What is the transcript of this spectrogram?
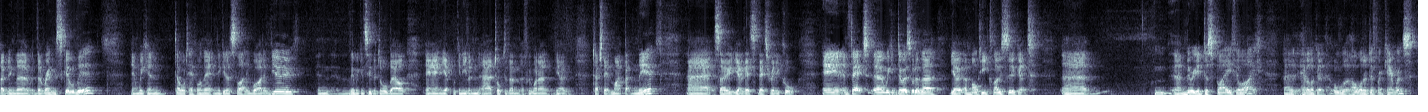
opening the the Ring skill there, and we can double tap on that and you get a slightly wider view and then we can see the doorbell and yep we can even uh, talk to them if we want to you know touch that mic button there. Uh, so yeah that's that's really cool. And in fact uh, we can do a sort of a you know a multi closed circuit uh, myriad display if you like. Uh, have a look at all a whole lot of different cameras.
